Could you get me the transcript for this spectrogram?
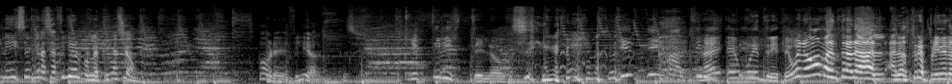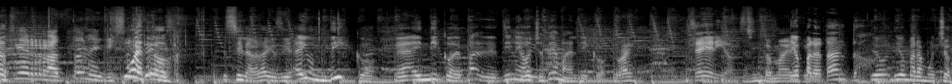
le dicen gracias Filiol por la explicación. Pobre Filiol. qué sé yo. Qué triste, loco. Sí. Qué tema triste. Es muy triste. Bueno, vamos a entrar a, los tres primeros Qué ratones que hiciste. puestos. Sí, la verdad que sí. Hay un disco. Eh, Hay un disco de. Tiene ocho temas el disco. Serio. Dio que- para tanto. Dio, dio para mucho.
